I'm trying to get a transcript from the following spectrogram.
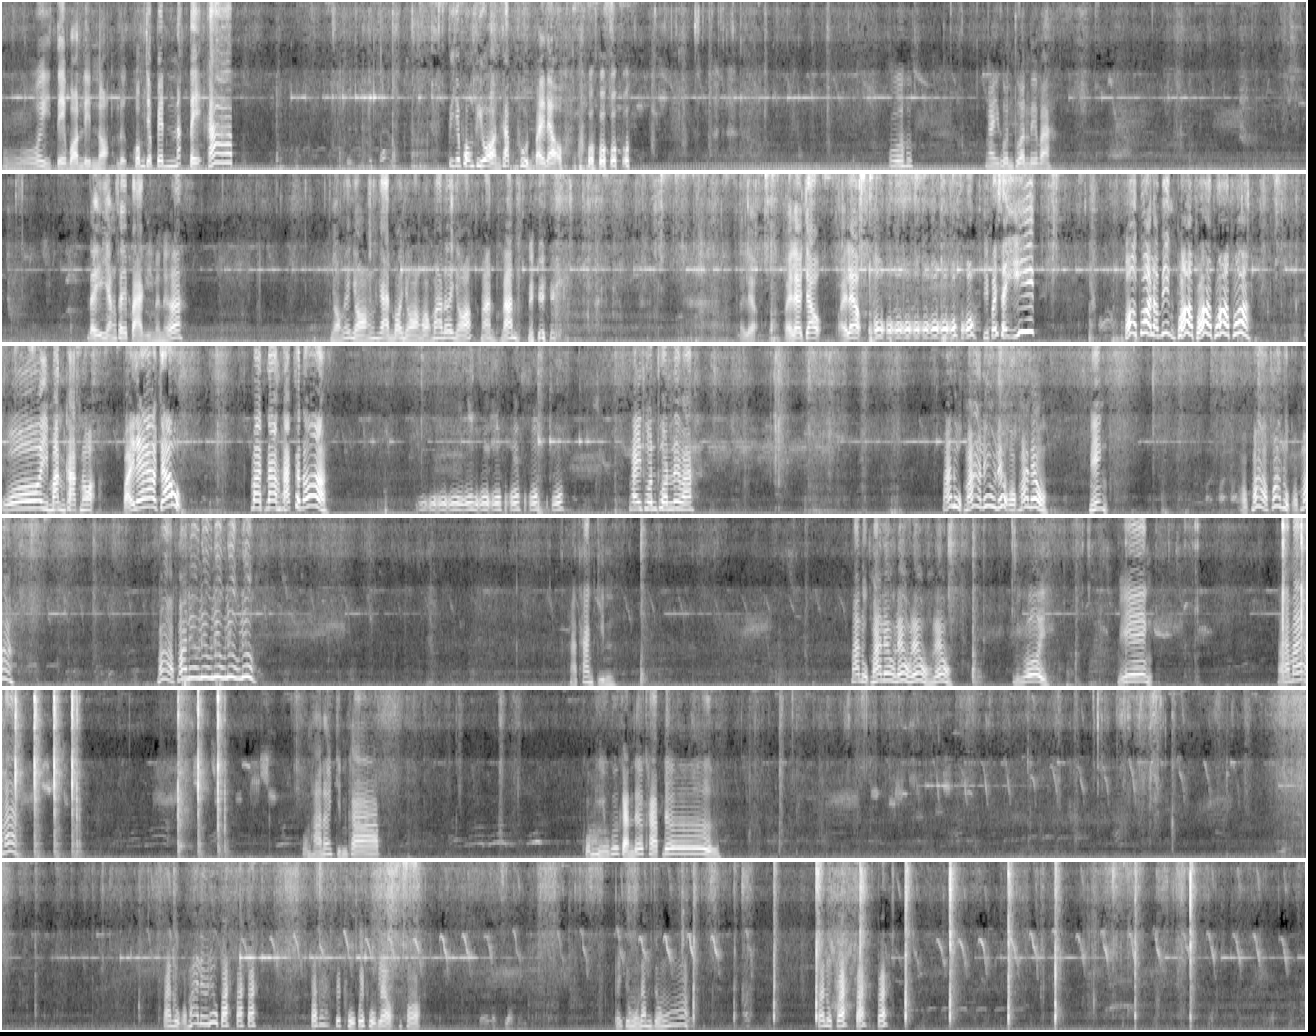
โอ้ย เตะบอลเล่นเนาะเลือกผมจะเป็นนักเตะครับปิยพงผิวอ่อนครับผุ่นไปแล้ว โอ้ ไงทวนทวนเลยวะได้อีหยังใส่ปากอีกนะเนื้อหยองไอ้หยองยานบ่หยองออกมาเลยหยองนั่นนั่นไปแล้วไปแล้วเจ้าไปแล้ว โอ้โอ้โอ้โอ้โอ้โอ้โอ้โอ้โอ้สิไปใส่อีกพ่อพ่อละมิ่งพ่อพ่อพ่อพ่อโอ้ย มันคักเนาะไปแล้วเจ้า มาดน้ำหักซะเนาะ โอ้โอ้โอ้โอ้โอ้โอ้โอ้โอ้โอ้โอ้ไงทวนทวนๆเลยวะมาลูกมาเร็วเร็วออกมาเร็วเม่งออกมาออกมาลูกออกมามาออกมาเร็วเร็วเร็วเร็วเร็วหาทางกิน มาลูกมาเร็วเร็วเร็วเร็วมิงเอ้ย มิงมามามาผมหาน้อยกินครับ ผมหิวคือกันเด้อครับเด้อปลูกออกมาเร็วเร็วไปไปไปไปไปไปผูกไปผูกแล้วพ่อ ไปจูหูน้ำจงไปลูกไปไปไป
